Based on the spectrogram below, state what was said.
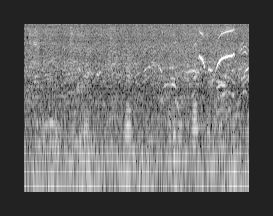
ね。ね。ありがとうございます。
